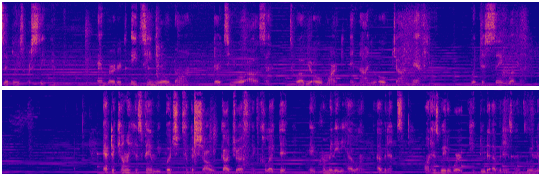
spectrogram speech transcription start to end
siblings were sleeping and murdered 18-year-old Dawn, 13-year-old Allison, 12-year-old Mark, and 9-year-old John Matthew with the same weapon. After killing his family, Butch took a shower, got dressed, and collected incriminating evidence. On his way to work, he threw the evidence, including the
